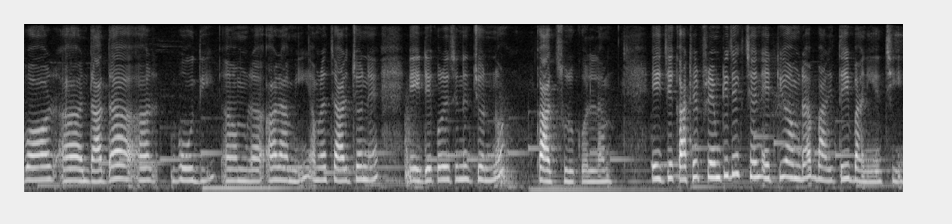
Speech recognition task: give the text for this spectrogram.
বর আর দাদা আর বৌদি, আমরা আর আমি, আমরা চারজনে এই ডেকোরেশনের জন্য কাজ শুরু করলাম। এই যে কাঠের ফ্রেমটি দেখছেন, এটিও আমরা বাড়িতেই বানিয়েছি।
